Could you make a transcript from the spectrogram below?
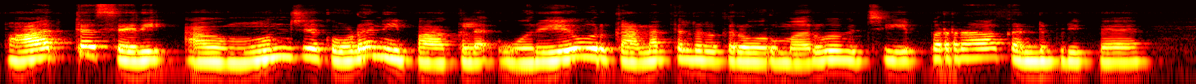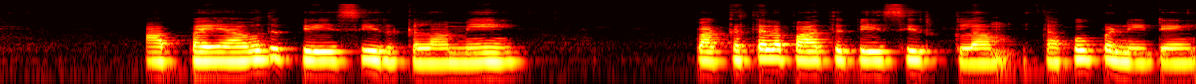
பார்த்த சரி அவள் மூஞ்ச கூட நீ பார்க்கல. ஒரே ஒரு கன்னத்தில் இருக்கிற ஒரு மருவை வச்சு எப்படா கண்டுபிடிப்ப? அப்பயாவது பேசி இருக்கலாமே பக்கத்தில் பார்த்து பேசியிருக்கலாம். தப்பு பண்ணிட்டேன்.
